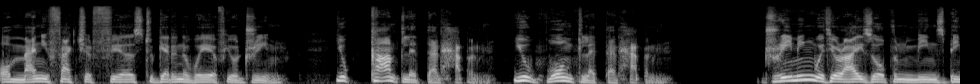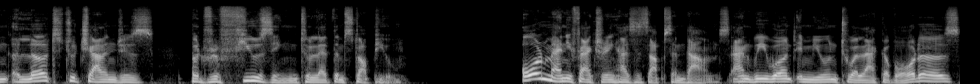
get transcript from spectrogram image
or manufactured fears to get in the way of your dream. You can't let that happen. You won't let that happen. Dreaming with your eyes open means being alert to challenges, but refusing to let them stop you. All manufacturing has its ups and downs, and we weren't immune to a lack of orders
